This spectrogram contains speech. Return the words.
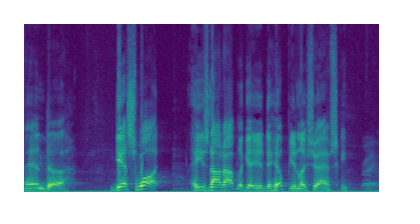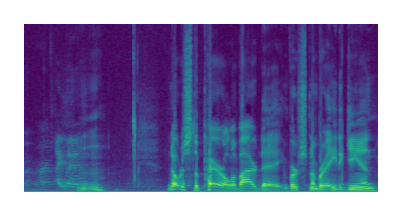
And uh, guess what? He's not obligated to help you unless you ask Him. Right. Amen. Mm -mm. Notice the peril of our day. Verse number 8 again.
